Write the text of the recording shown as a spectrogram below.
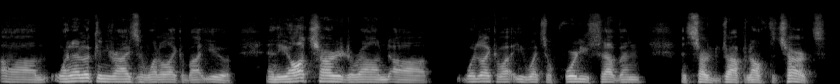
um, When I Look in Your Eyes and What I Like About You. And they all charted around uh, What I Like About You went to 47 and started dropping off the charts.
